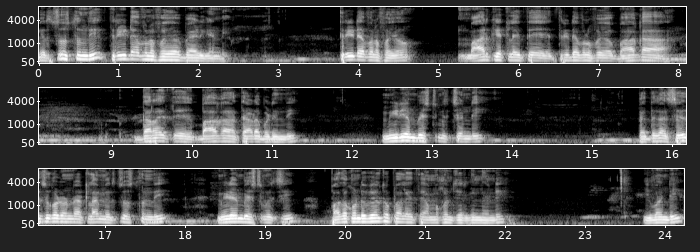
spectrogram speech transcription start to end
మీరు చూస్తుంది త్రీ డబల్ ఫైవ్ బ్యాడ్గా అండి త్రీ డబల్ ఫైవ్ మార్కెట్లో అయితే త్రీ డబల్ ఫైవ్ బాగా ధర అయితే బాగా తేడా పడింది. మీడియం బెస్ట్ మిర్చి అండి పెద్దగా సేల్స్ కూడా ఉండట్లా మీరు చూస్తుంది. మీడియం బెస్ట్ మిర్చి పదకొండు వేల రూపాయలు అయితే అమ్మకం జరిగిందండి. ఇవ్వండి.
